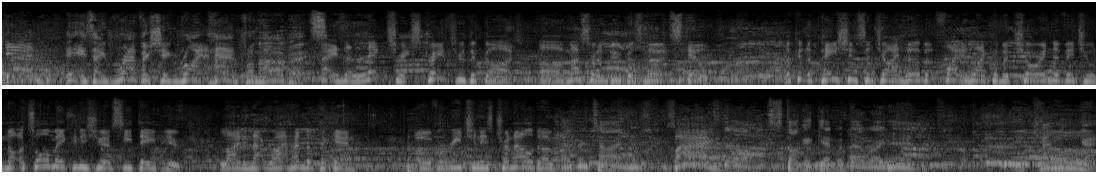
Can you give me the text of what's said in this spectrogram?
Again! It is a ravishing right hand from Herbert. That is electric, straight through the guard. Oh, Massaranduba's hurt still. Look at the patience of Jai Herbert fighting like a mature individual, not at all making his UFC debut. Lining that right hand up again. Overreaching his Trinaldo. Every time. He's, he's Bang! oh, stung again with that right hand. He cannot get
